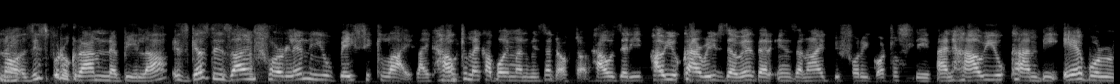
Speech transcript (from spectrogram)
No, this program, Nabila, is just designed for learning you basic life, like how mm. to make appointment with the doctor, how the how you can read the weather in the night before you go to sleep, and how you can be able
